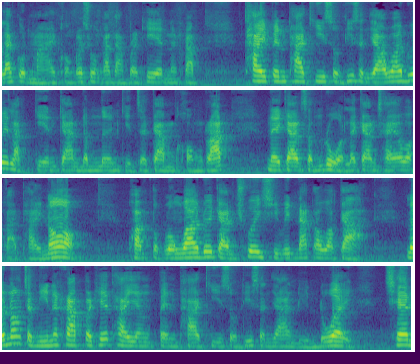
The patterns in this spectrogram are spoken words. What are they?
และกฎหมายของกระทรวงการต่างประเทศนะครับ ไทยเป็นภาคีสนธิสัญญาว่าด้วยหลักเกณฑ์การดำเนินกิจกรรมของรัฐ ในการสำรวจและการใช้อวกาศภายนอก ความตกลงว่าด้วยการช่วยชีวิตนักอวกาศ แล้วนอกจากนี้นะครับ ประเทศไทยยังเป็นภาคีส่วนธิสัญญาอื่นด้วย เช่น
